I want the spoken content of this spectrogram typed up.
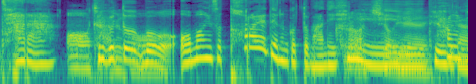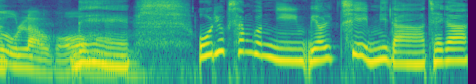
자라. 어, 그리고 또. 뭐 어망에서 털어야 되는 것도 많이 힘이 그렇죠. 예. 들더라. 향도 올라오고. 네. 5639님, 멸치입니다. 제가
